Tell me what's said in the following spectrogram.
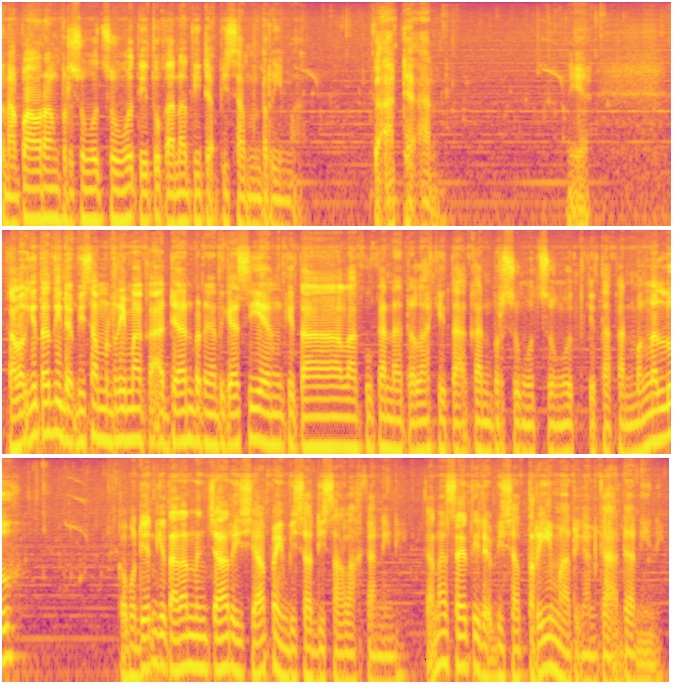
kenapa orang bersungut-sungut itu karena tidak bisa menerima keadaan. Ya. Kalau kita tidak bisa menerima keadaan pendengar kasih yang kita lakukan adalah kita akan bersungut-sungut, kita akan mengeluh, kemudian kita akan mencari siapa yang bisa disalahkan ini. Karena saya tidak bisa terima dengan keadaan ini.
